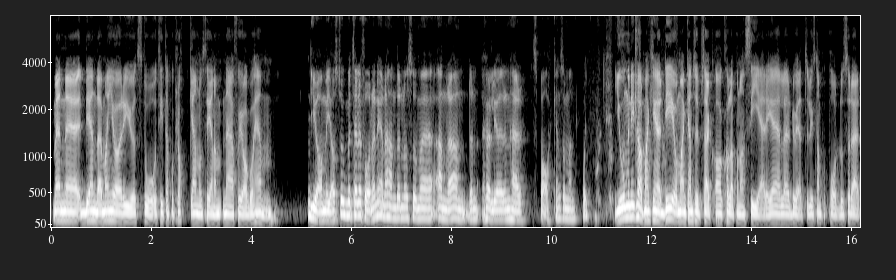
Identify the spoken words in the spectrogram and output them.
Men eh, det enda man gör är ju att stå och titta på klockan och se när, när får jag gå hem. Ja, men jag stod med telefonen i ena handen och så med andra handen höll jag i den här spaken som man... Oj. Jo, men det är klart man kan göra det och man kan typ så här, ja, kolla på någon serie eller du vet, lyssna på podd och sådär.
